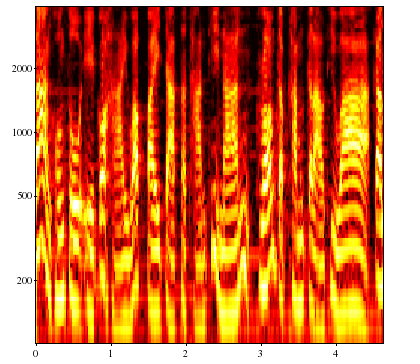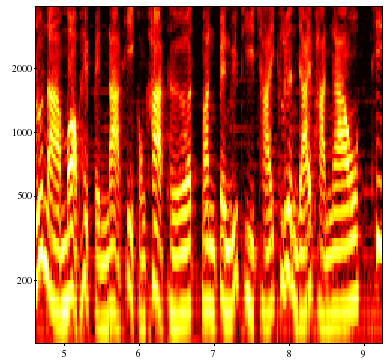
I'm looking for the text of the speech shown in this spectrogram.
ร่างของโซเอก็หายวับไปจากสถานที่นั้น พร้อมกับคำกล่าวที่ว่าการุณามอบให้เป็นหน้าที่ของข้าเถิด มันเป็นวิธีใช้เคลื่อนย้ายผ่านเงาที่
